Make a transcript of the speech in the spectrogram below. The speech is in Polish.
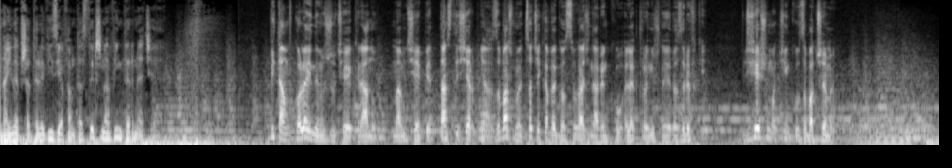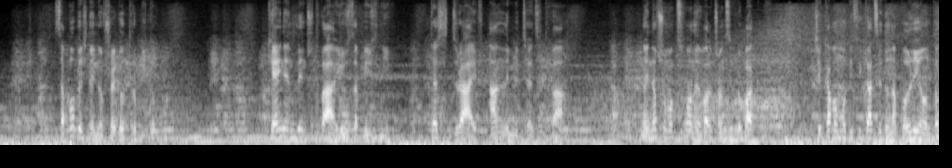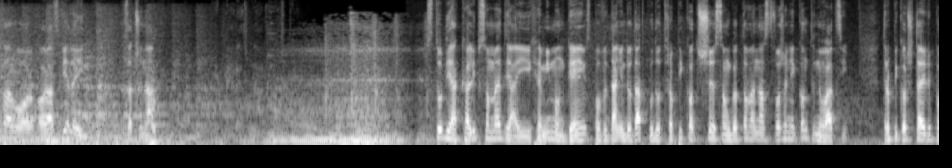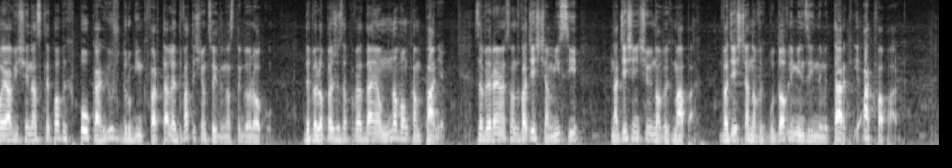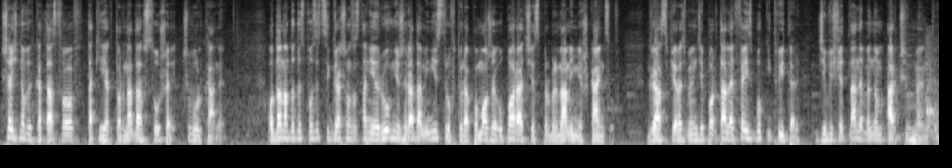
Najlepsza telewizja fantastyczna w internecie. Witam w kolejnym rzucie ekranu. Mam dzisiaj 15 sierpnia. Zobaczmy, co ciekawego słychać na rynku elektronicznej rozrywki. W dzisiejszym odcinku zobaczymy zapowiedź najnowszego Tropico. Kane Lynch 2 już za 5 dni. Test Drive Unlimited 2. Najnowszą odsłonę walczących robaków. Ciekawą modyfikację do Napoleon Total War oraz wiele innych. Zaczynamy. Studia Calypso Media i Hemimon Games po wydaniu dodatku do Tropico 3 są gotowe na stworzenie kontynuacji. Tropico 4 pojawi się na sklepowych półkach już w drugim kwartale 2011 roku. Deweloperzy zapowiadają nową kampanię, zawierającą 20 misji na 10 nowych mapach, 20 nowych budowli, m.in. Targ i Aquapark, 6 nowych katastrof, takich jak tornada, susze czy wulkany. Oddana do dyspozycji graczom zostanie również Rada Ministrów, która pomoże uporać się z problemami mieszkańców. Gra wspierać będzie portale Facebook i Twitter, gdzie wyświetlane będą achievementy.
